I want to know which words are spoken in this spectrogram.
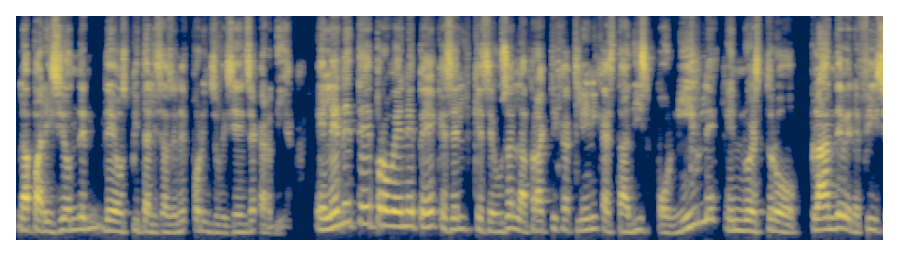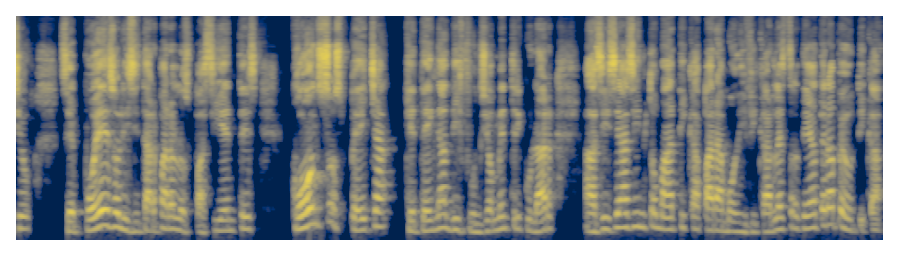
la aparición de, hospitalizaciones por insuficiencia cardíaca. El NT-proBNP, que es el que se usa en la práctica clínica, está disponible en nuestro plan de beneficio. Se puede solicitar para los pacientes con sospecha que tengan disfunción ventricular, así sea sintomática, para modificar la estrategia terapéutica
